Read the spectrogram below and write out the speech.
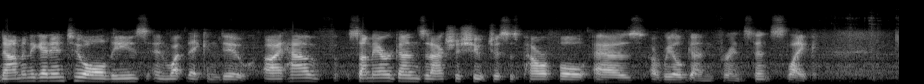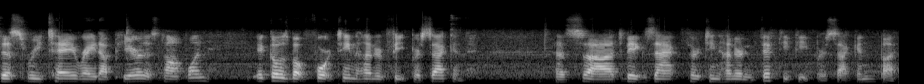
Now I'm going to get into all these and what they can do. I have some air guns that actually shoot just as powerful as a real gun, for instance, like this Rite right up here, this top one, it goes about 1400 feet per second. That's, uh, to be exact, 1350 feet per second, but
